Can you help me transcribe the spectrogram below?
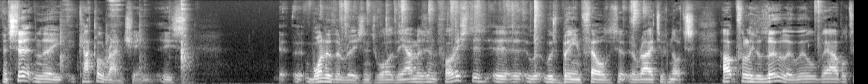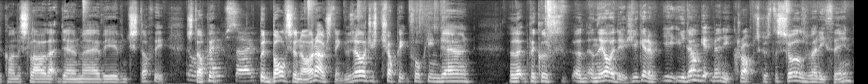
and certainly cattle ranching is one of the reasons why the Amazon forest is, uh, was being felled at a rate of knots. Hopefully, Lula will be able to kind of slow that down, maybe even stop it. Stop I it. hope so. But Bolsonaro's thing was, oh, just chop it fucking down. And Because and, and the idea is you get a, you, you don't get many crops because the soil's very thin.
